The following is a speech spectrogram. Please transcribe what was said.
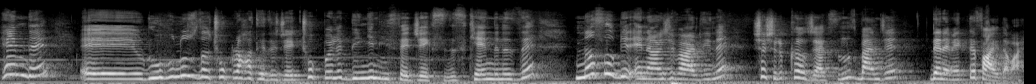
hem de e, ruhunuz da çok rahat edecek. Çok böyle dingin hissedeceksiniz kendinizi. Nasıl bir enerji verdiğine şaşırıp kalacaksınız. Bence denemekte fayda var.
